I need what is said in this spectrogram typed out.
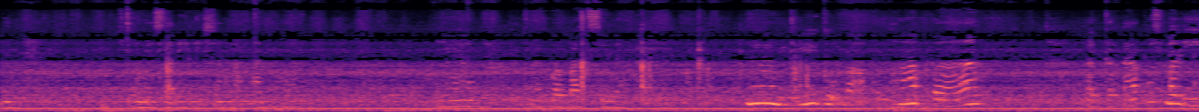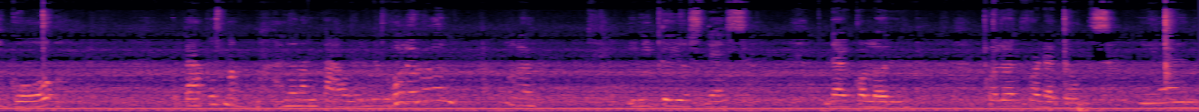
Hmm. So, may sarili siya ng ano. Ayan. Nagbabat sila. Namiligo na ako hapa. Pagkatapos maligo, pagkatapos mag, ano ng towel, hold on, hold on, hold on. You need to use this. Their cologne. Cologne for the dogs. Ayan.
